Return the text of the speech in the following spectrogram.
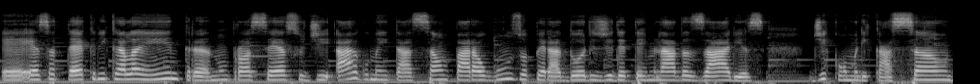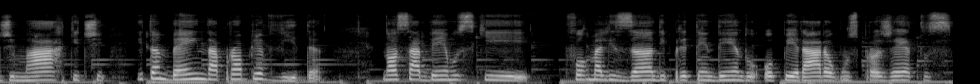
é, essa técnica ela entra num processo de argumentação para alguns operadores de determinadas áreas de comunicação, de marketing e também da própria vida. Nós sabemos que formalizando e pretendendo operar alguns projetos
